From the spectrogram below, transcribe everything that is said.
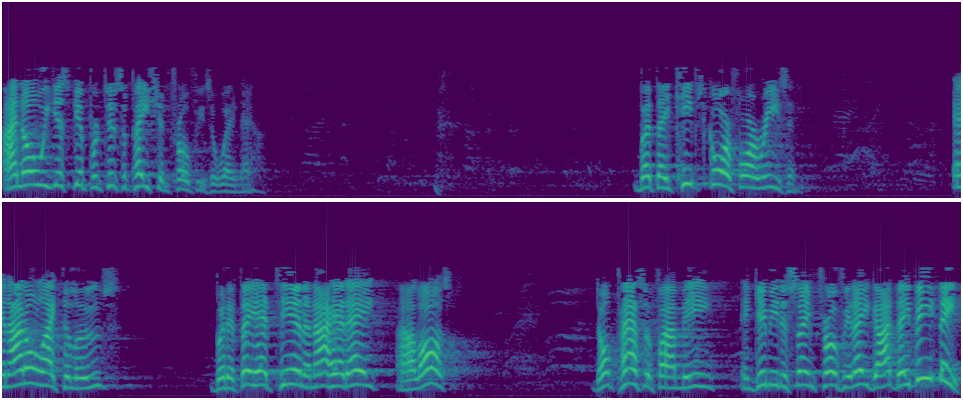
I know we just give participation trophies away now. But they keep score for a reason. And I don't like to lose. But if they had 10 and I had 8, I lost. Don't pacify me and give me the same trophy they got. They beat me.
